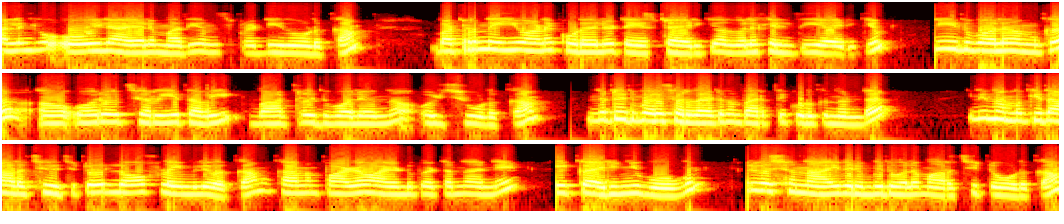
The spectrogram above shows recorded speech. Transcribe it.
അല്ലെങ്കിൽ ഓയിലായാലും മതി. ഒന്ന് സ്പ്രെഡ് ചെയ്ത് കൊടുക്കാം. ബട്ടർ നെയ്യുവാണെങ്കിൽ കൂടുതൽ ടേസ്റ്റ് ആയിരിക്കും. അതുപോലെ ഹെൽത്തി ആയിരിക്കും. ഇനി ഇതുപോലെ നമുക്ക് ഓരോ ചെറിയ തവി വാട്ടർ ഇതുപോലെ ഒന്ന് ഒഴിച്ചു കൊടുക്കാം. എന്നിട്ട് ഇതുപോലെ ചെറുതായിട്ട് ഒന്ന് പരത്തി കൊടുക്കുന്നുണ്ട്. ഇനി നമുക്ക് നമുക്കിത് അടച്ചു വെച്ചിട്ട് ഒരു ലോ ഫ്ലെയിമിൽ വെക്കാം. കാരണം പഴം പെട്ടെന്ന് തന്നെ കേക്ക് അരിഞ്ഞു പോകും. ഒരു വശം നായി വരുമ്പോൾ ഇതുപോലെ മറിച്ചിട്ട് കൊടുക്കാം.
